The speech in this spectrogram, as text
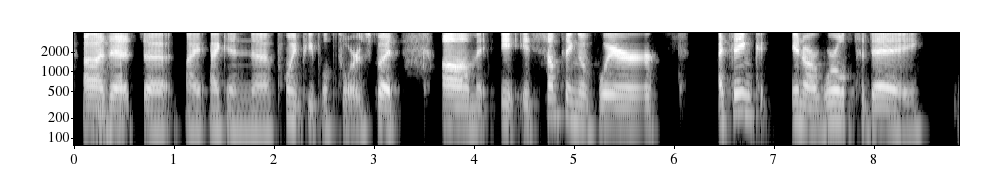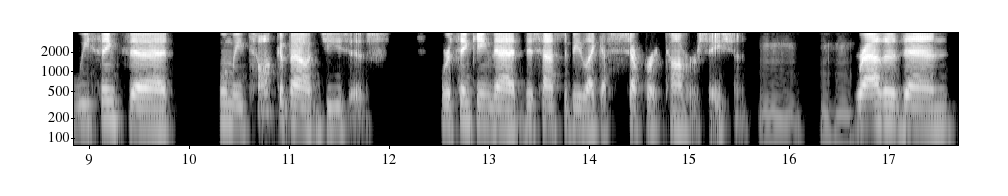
uh, mm-hmm. that uh, I, I can uh, point people towards. But um, it, it's something of where I think in our world today, we think that when we talk about Jesus, we're thinking that this has to be like a separate conversation mm, mm-hmm. rather than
